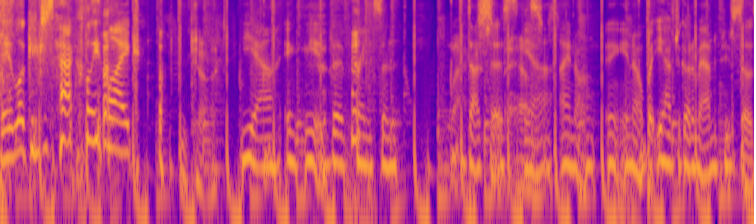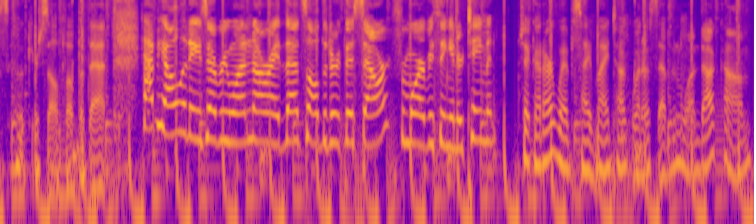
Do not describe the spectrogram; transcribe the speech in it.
They look exactly like, yeah, i- i- the prince and Duchess. Yeah, I know, you know, but you have to go to Tussauds to hook yourself up with that. Happy holidays, everyone. All right, that's all the dirt this hour. For more everything entertainment, check out our website, mytalk1071.com.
